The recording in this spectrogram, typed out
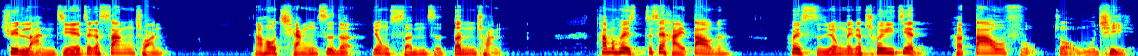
去拦截这个商船，然后强制的用绳子登船。他们会这些海盗呢，会使用那个吹剑和刀斧做武器。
